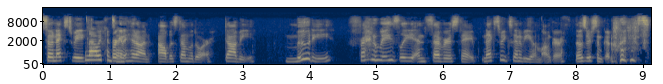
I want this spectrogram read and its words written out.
So next week, now we can we're going to hit on Albus Dumbledore, Dobby, Moody, Fred Weasley, and Severus Snape. Next week's going to be even longer. Those are some good ones.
